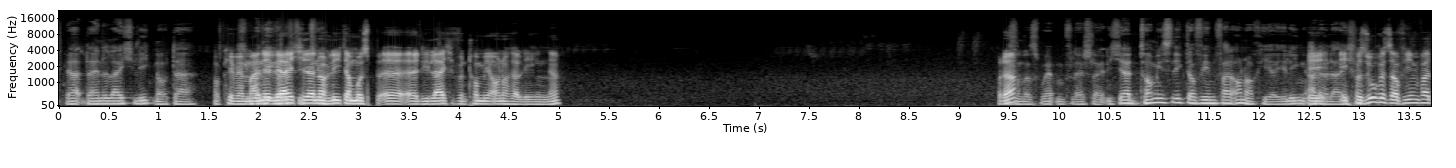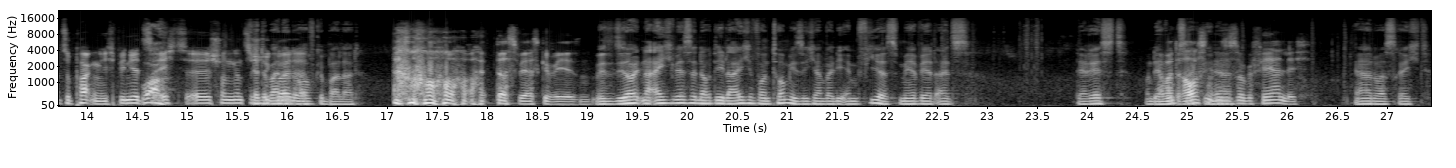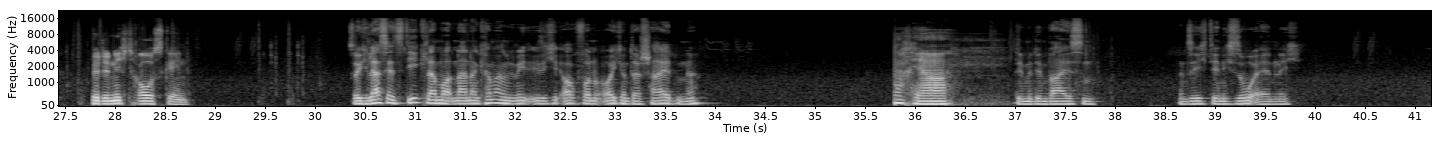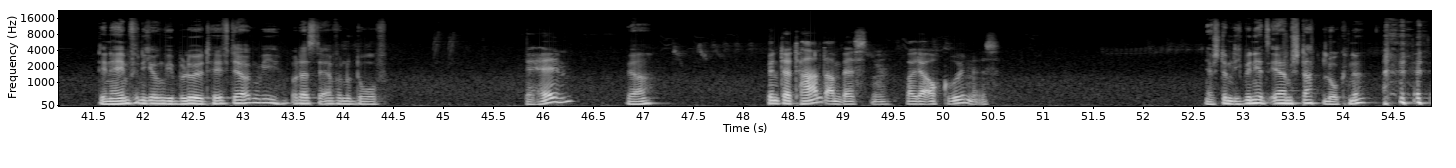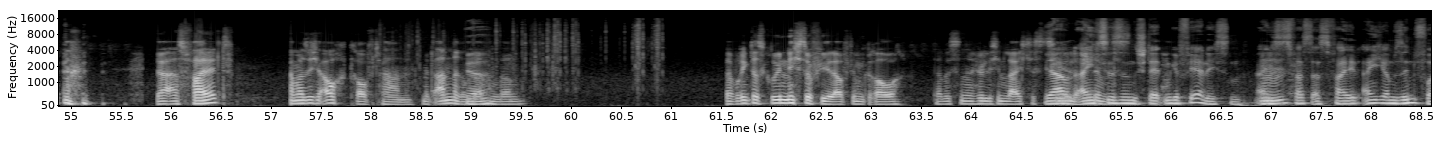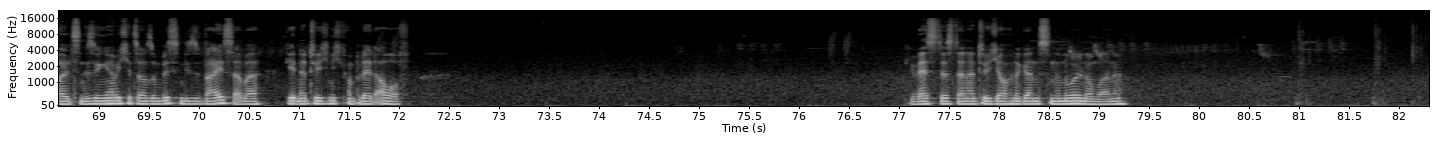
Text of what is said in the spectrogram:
Ja, deine Leiche liegt noch da. Okay, wenn ich meine Leiche da noch liegt, dann muss äh, äh, die Leiche von Tommy auch noch da liegen, ne? Oder? Besonders Weapon Flashlight. Ich, ja, Tommys liegt auf jeden Fall auch noch hier. Hier liegen alle Leichen. Ich versuche es auf jeden Fall zu packen. Ich bin jetzt Boah. echt äh, schon ein ganzes ich hätte Stück weiter. draufgeballert. das wäre es gewesen. Wir sollten eigentlich ja noch die Leiche von Tommy sichern, weil die M4 ist mehr wert als der Rest. Und der Aber Rucksack, draußen ist es so gefährlich. Ja, du hast recht. Bitte nicht rausgehen. So, ich lasse jetzt die Klamotten an, dann kann man sich auch von euch unterscheiden, ne? Ach ja. Den mit dem Weißen. Dann sehe ich den nicht so ähnlich. Den Helm finde ich irgendwie blöd. Hilft der irgendwie? Oder ist der einfach nur doof? Der Helm? Ja. Ich finde, der tarnt am besten, weil der auch grün ist. Ja, stimmt. Ich bin jetzt eher im Stadtlook, ne? ja, Asphalt kann man sich auch drauf tarnen. Mit anderen ja. Sachen dann. Da bringt das Grün nicht so viel auf dem Grau. Da bist du natürlich ein leichtes Ziel. Ja, und eigentlich stimmt. ist es in Städten gefährlichsten. Eigentlich mhm. ist es fast Asphalt eigentlich am sinnvollsten. Deswegen habe ich jetzt auch so ein bisschen dieses Weiß, aber geht natürlich nicht komplett auf. Die Weste ist dann natürlich auch eine ganz eine Nullnummer, ne?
